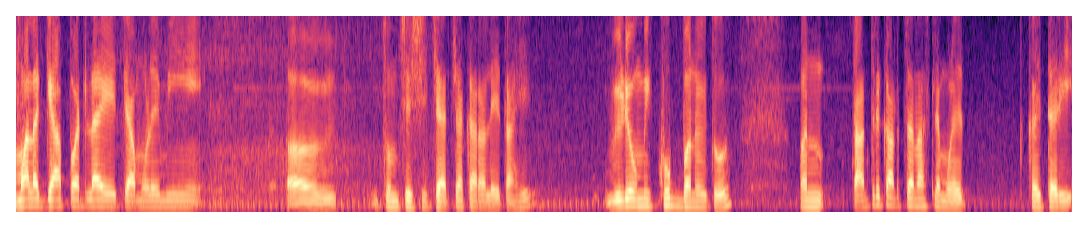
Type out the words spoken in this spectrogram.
मला गॅप पडला आहे त्यामुळे मी तुमच्याशी चर्चा करायला येत आहे. व्हिडिओ मी खूप बनवतो पण तांत्रिक अडचण असल्यामुळे काहीतरी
